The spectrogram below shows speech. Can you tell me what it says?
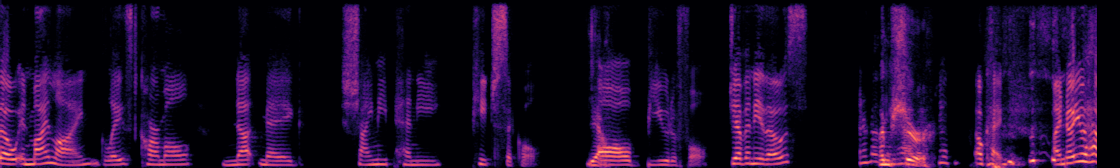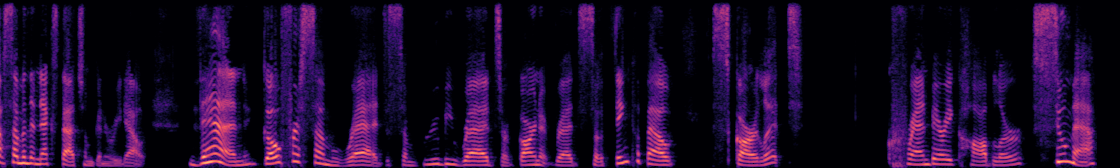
So, in my line, glazed caramel, nutmeg, shiny penny, peach sickle. Yeah. All beautiful. Do you have any of those? I don't know. I'm sure. Okay. I know you have some in the next batch I'm going to read out. Then go for some reds, some ruby reds or garnet reds. So think about scarlet, cranberry cobbler, sumac.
